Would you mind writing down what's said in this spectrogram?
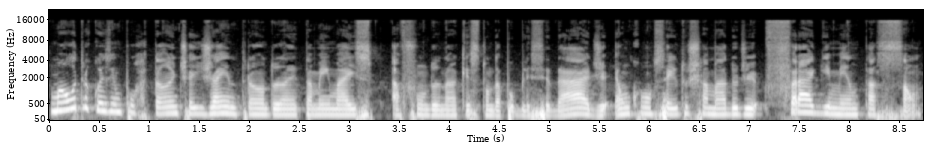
Uma outra coisa importante, aí já entrando né, também mais a fundo na questão da publicidade, é um conceito chamado de fragmentação.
